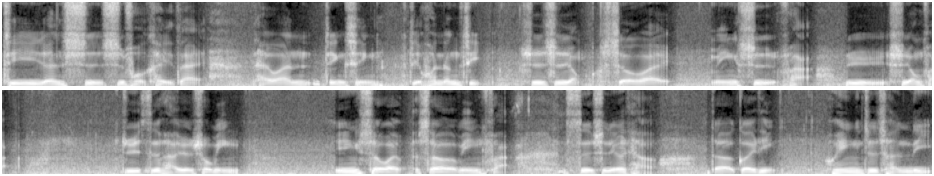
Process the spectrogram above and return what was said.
籍人士是否可以在台湾进行结婚登记，是适用《涉外民事法律适用法》。据司法院说明，因《涉外涉民法》四十六条的规定，婚姻之成立，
